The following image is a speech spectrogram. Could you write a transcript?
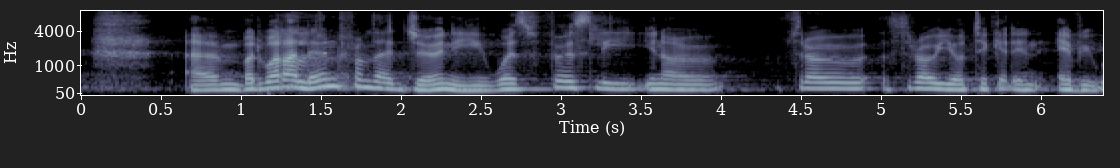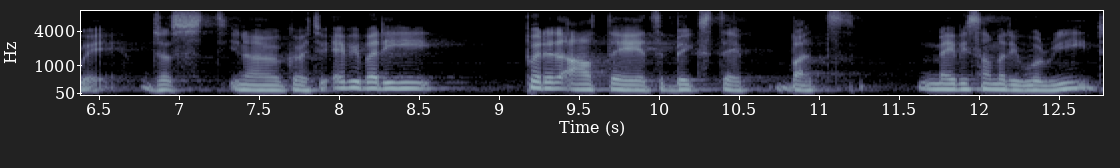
um, but what I learned from that journey was firstly, you know, throw throw your ticket in everywhere. Just you know, go to everybody, put it out there. It's a big step, but maybe somebody will read.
